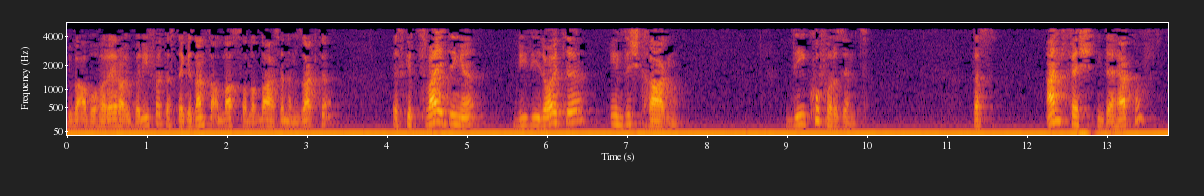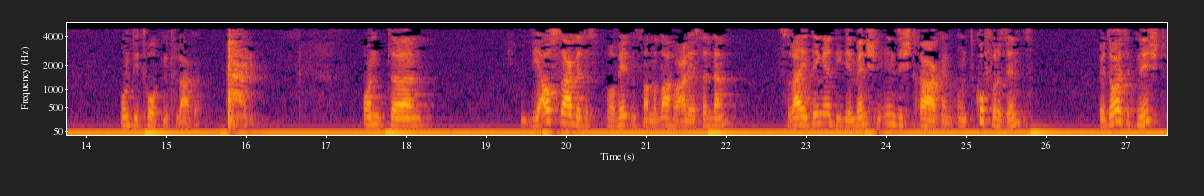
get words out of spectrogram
über Abu Huraira überliefert, dass der Gesandte Allah sallallahu alaihi sagte, es gibt zwei Dinge, die die Leute in sich tragen, die Kuffer sind. Das Anfechten der Herkunft und die Totenklage. Und äh, die Aussage des Propheten sallallahu alaihi wasallam, zwei Dinge, die die Menschen in sich tragen und Kufr sind, bedeutet nicht,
